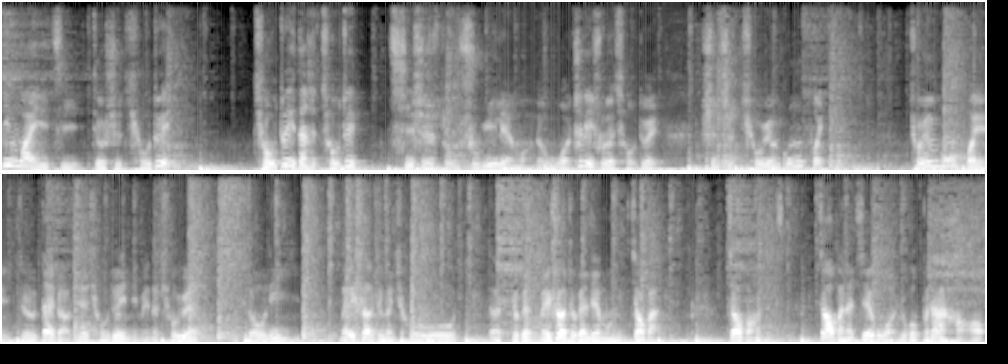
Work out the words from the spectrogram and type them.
另外一级就是球队，球队，但是球队其实是属属于联盟的。我这里说的球队是指球员工会，球员工会就是代表这些球队里面的球员所有利益，没事就跟球呃就跟没事就跟联盟叫板，叫板叫板的结果如果不太好。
